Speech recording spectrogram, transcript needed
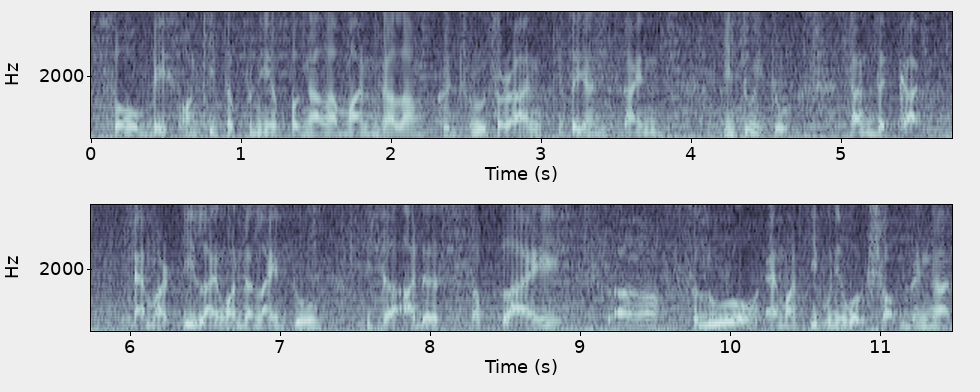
So based on kita punya pengalaman dalam kejuruteraan, kita yang design pintu itu. Dan dekat MRT Line 1 dan Line 2 kita ada supply uh, seluruh MRT punya workshop dengan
